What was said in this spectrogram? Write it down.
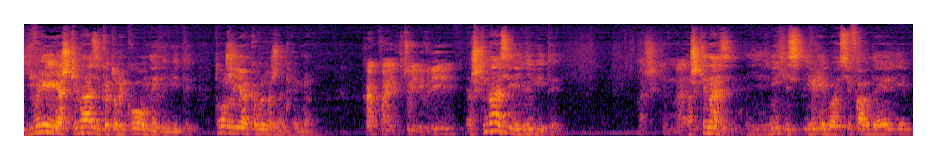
евреи Ашкенази, которые кованные левиты. Тоже ярко выраженный пример. Как понять, кто евреи? Ашкенази и левиты. Ашкенази. Ашкенази. И У них есть евреи, бывают сефарды и...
